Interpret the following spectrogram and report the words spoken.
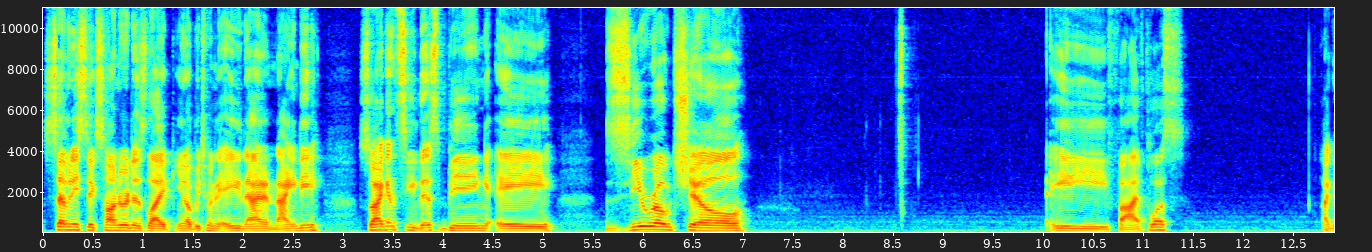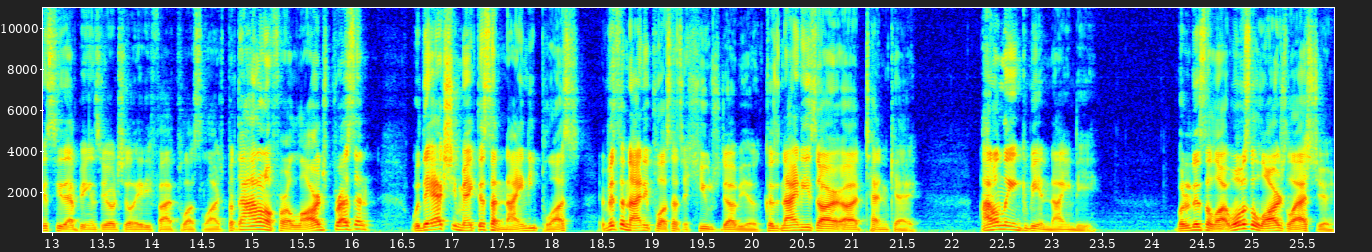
7,600 is like, you know, between 89 and 90. So I can see this being a zero chill 85 plus. I could see that being a zero chill 85 plus large. But I don't know for a large present, would they actually make this a 90 plus? If it's a 90 plus, that's a huge W because 90s are uh, 10k. I don't think it could be a 90, but it is a large. What was the large last year?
